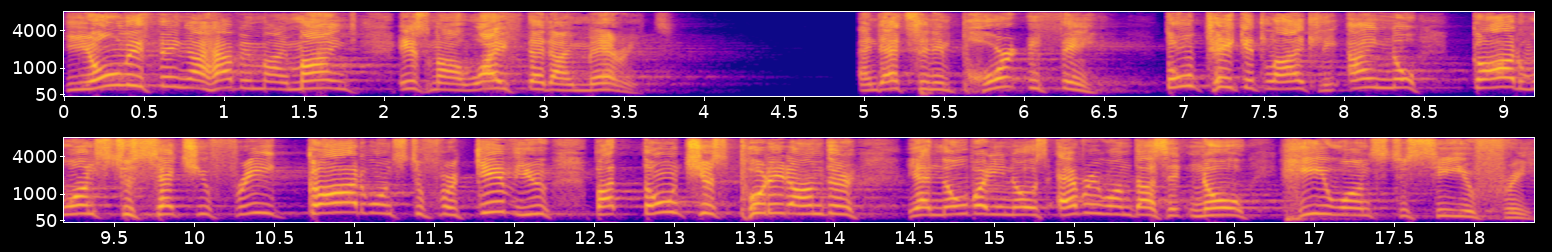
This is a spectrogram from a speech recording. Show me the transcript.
The only thing I have in my mind is my wife that I married. And that's an important thing. Don't take it lightly. I know God wants to set you free. God wants to forgive you, but don't just put it under, yeah, nobody knows, everyone does it. No, He wants to see you free.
